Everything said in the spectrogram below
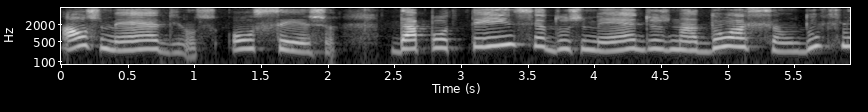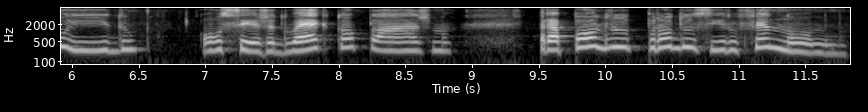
aos médiums, ou seja, da potência dos médios na doação do fluido, ou seja, do ectoplasma, para produzir o fenômeno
